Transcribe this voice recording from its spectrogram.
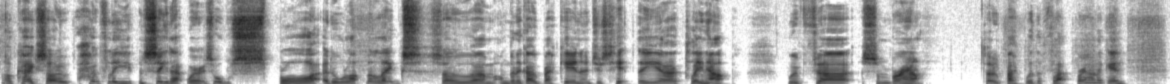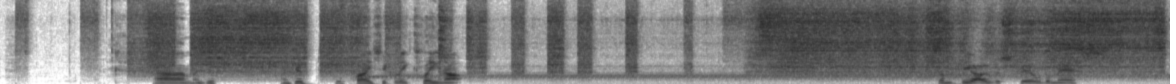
Okay, so hopefully you can see that where it's all splattered all up the legs. So um, I'm going to go back in and just hit the uh, clean up with uh, some brown. So back with the flat brown again. Um, and just and just just basically clean up the, the overspill, the mess.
